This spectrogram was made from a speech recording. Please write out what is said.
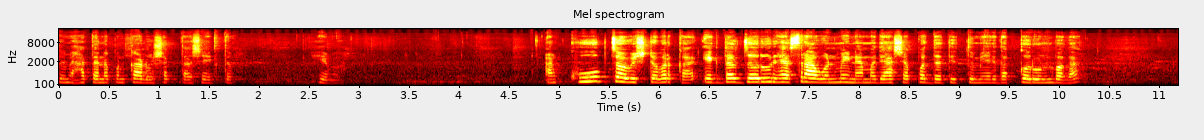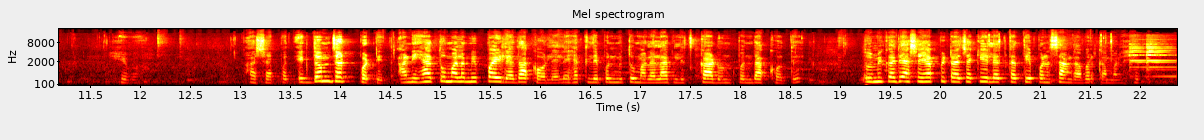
तुम्ही हातानं पण काढू शकता अशा एकदम. हे बघा. आणि खूप चविष्ट बरं का. एकदा जरूर ह्या श्रावण महिन्यामध्ये अशा पद्धतीत तुम्ही एकदा करून बघा. हे बघा. अशा पद एकदम झटपटीत. आणि ह्या तुम्हाला मी पहिल्या दाखवलेल्या ह्यातले पण मी तुम्हाला लागलीच काढून पण दाखवते. तुम्ही कधी अशा ह्या पिठाच्या केल्यात का ते पण सांगा बरं का मला. हे बघा. हे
